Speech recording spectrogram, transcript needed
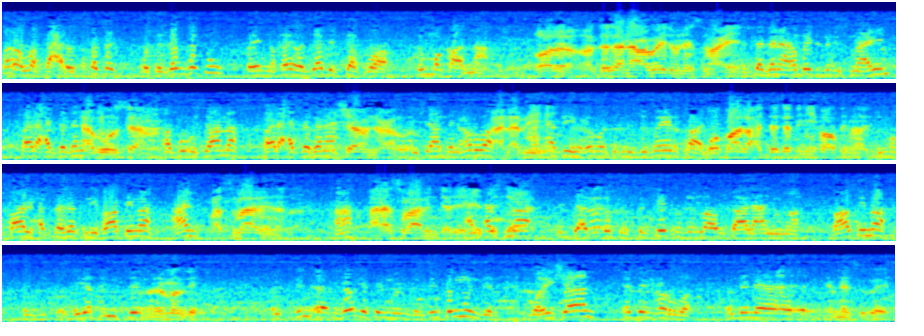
قال الله تعالى وتقدم. وتزودوا. فإن خير الزاد التقوى. ثم قال نعم. قال حدثنا عبيد بن إسماعيل. حدثنا عبيد بن إسماعيل قال حدثنا أبو أسامة. أبو أسامة قال حدثنا هشام بن عروة. هشام بن عروة عن أبيه. عن أبيه عروة بن الزبير قال وقال حدثتني فاطمة. ثم قال حدثتني فاطمة عن أسماء بن ها؟ عن أسماء بنت ابي عن أسماء بنت أبي بكر الصديق رضي الله تعالى عنهما. فاطمة هي بنت من المنذر زوجة المنذر بنت المنذر وهشام ابن عروة. ابن ابن الزبير.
